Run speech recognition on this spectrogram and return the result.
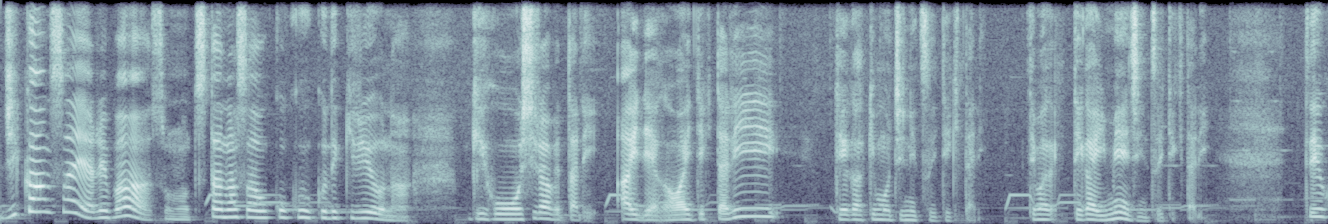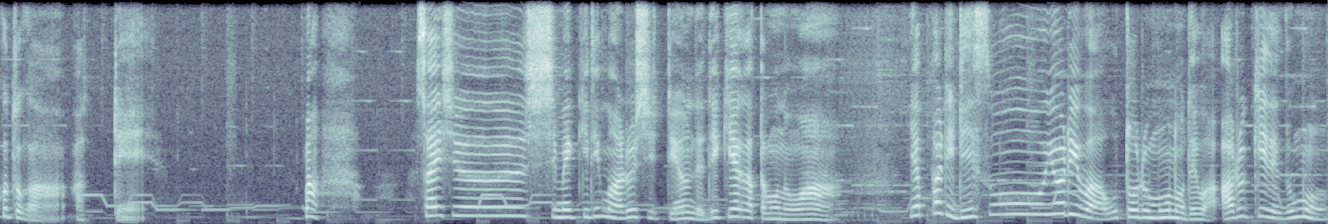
時間さえあればその拙さを克服できるような技法を調べたりアイデアが湧いてきたり手が気持ちについてきたり手が手がイメージについてきたりっていうことがあって。まあ最終締め切りもあるしっていうんで出来上がったものはやっぱり理想よりは劣るものではあるけれども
